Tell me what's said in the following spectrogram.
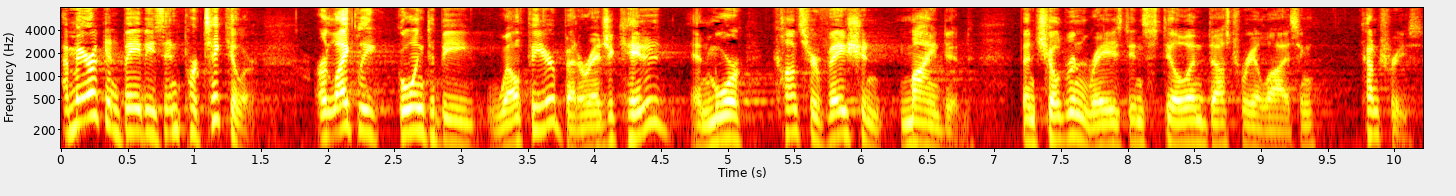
American babies, in particular, are likely going to be wealthier, better educated, and more conservation minded than children raised in still industrializing countries.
